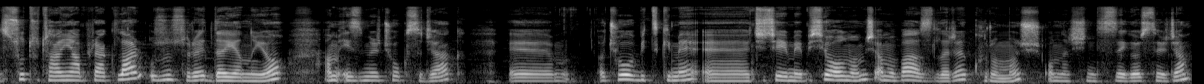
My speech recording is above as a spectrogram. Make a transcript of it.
su tutan yapraklar uzun süre dayanıyor. Ama İzmir çok sıcak. E, çoğu bitkime e, çiçeğime bir şey olmamış ama bazıları kurumuş. Onları şimdi size göstereceğim.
